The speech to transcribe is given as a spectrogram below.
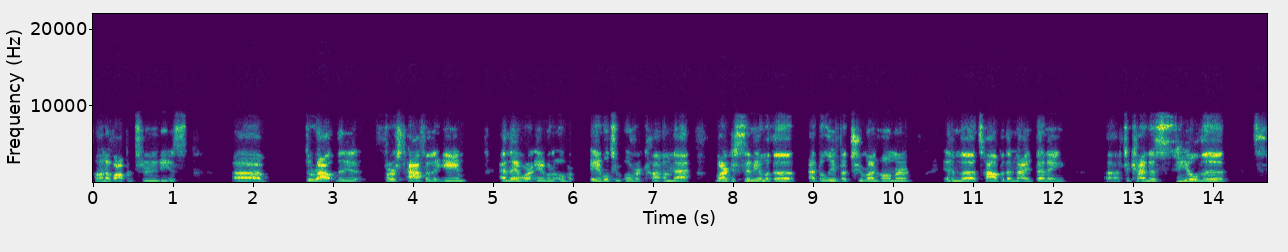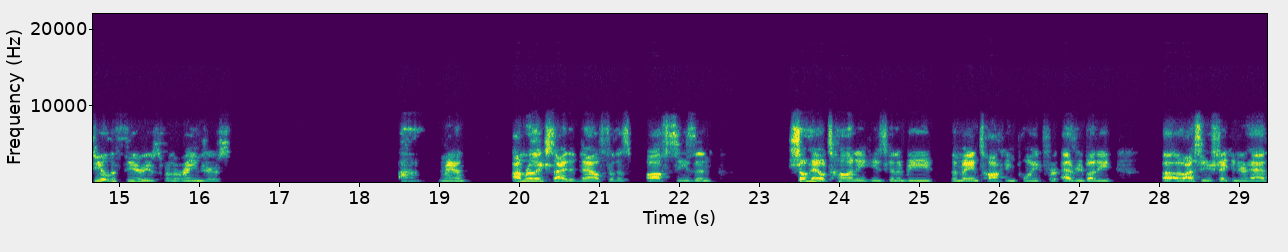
ton of opportunities uh, throughout the first half of the game, and they weren't able to over able to overcome that. Marcus Semien with a, I believe, a two-run homer in the top of the ninth inning uh, to kind of seal the seal the series for the Rangers. Ah, man, I'm really excited now for this off season. Shohei Ohtani, he's going to be the main talking point for everybody. Uh oh, I see you shaking your head.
